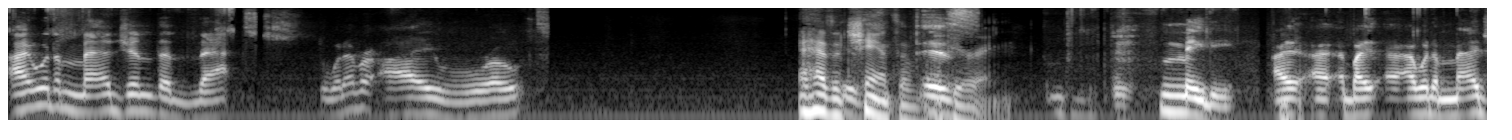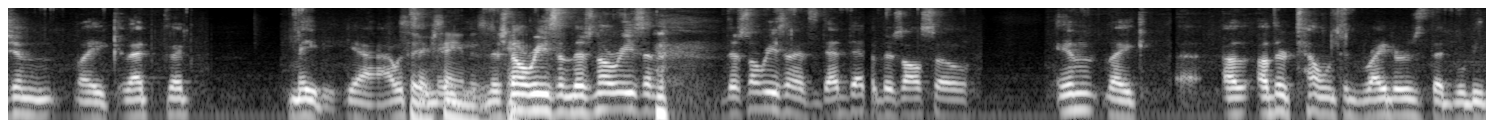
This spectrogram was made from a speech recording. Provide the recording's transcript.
I would imagine that that's whatever I wrote. It has a is- chance of is- appearing. Maybe. I, I, but I would imagine like that. That maybe. Yeah, I would So say maybe. there's no chance. reason. There's no reason. there's no reason it's dead. Dead. But there's also in like uh, other talented writers that will be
